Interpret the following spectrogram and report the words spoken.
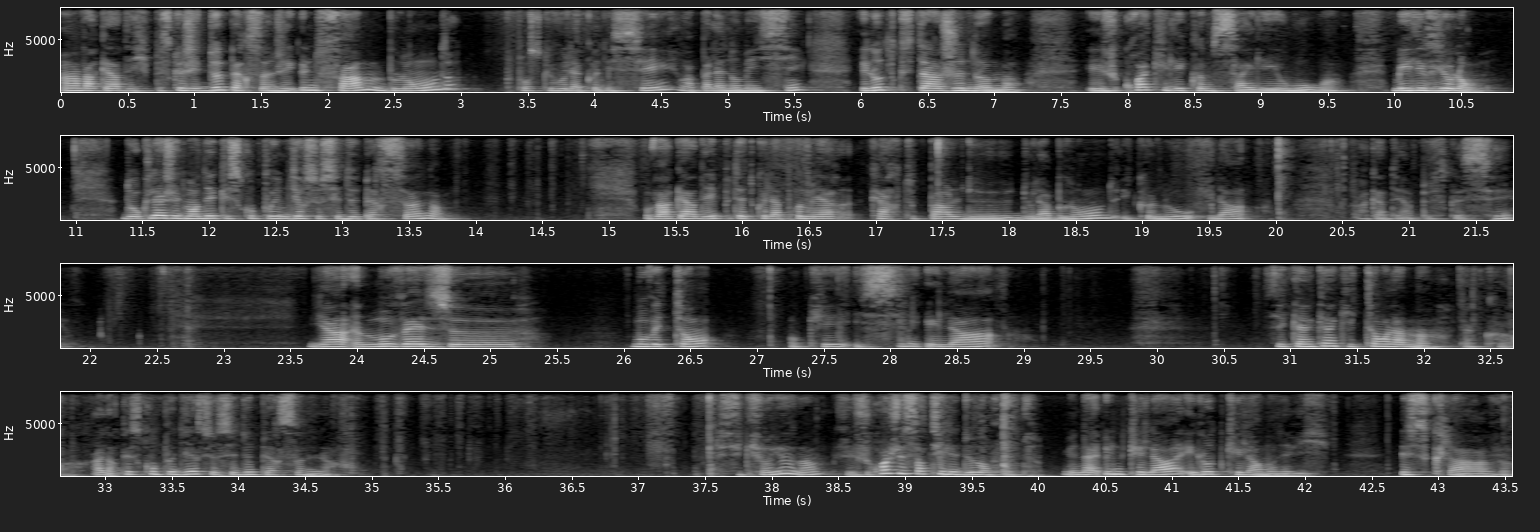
On va regarder. Parce que j'ai deux personnes. J'ai une femme blonde. Je pense que vous la connaissez. On va pas la nommer ici. Et l'autre, c'est un jeune homme. Et je crois qu'il est comme ça. Il est homo. Hein. Mais il est violent. Donc là, j'ai demandé qu'est-ce qu'on pouvait me dire sur ces deux personnes. On va regarder. Peut-être que la première carte parle de, de la blonde. Et que l'eau, là... On va regarder un peu ce que c'est. Il y a un euh, mauvais temps. Ok, ici et là. C'est quelqu'un qui tend la main. D'accord. Alors, qu'est-ce qu'on peut dire sur ces deux personnes-là? C'est curieux, hein Je crois que j'ai sorti les deux, en fait. Il y en a une qui est là et l'autre qui est là, à mon avis. Esclave.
